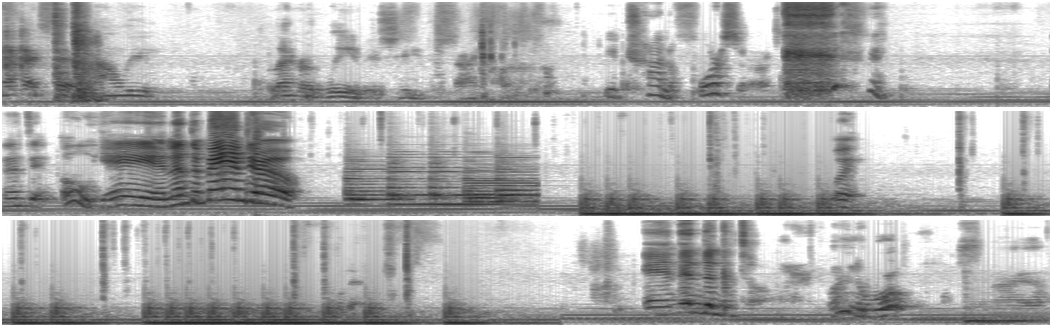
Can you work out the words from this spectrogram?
Like I said, I'll leave. let her leave if she decides. You're trying to force her. That's it. Oh yeah, another banjo. Wait. And then the guitar. What? in the world? Smile.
